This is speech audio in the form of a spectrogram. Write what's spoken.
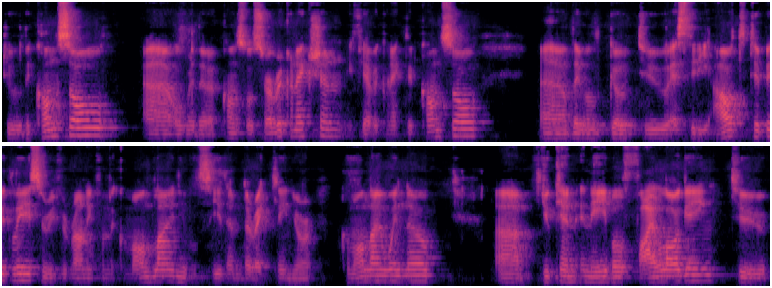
to the console uh, over the console server connection if you have a connected console. Uh, they will go to std out typically. So if you're running from the command line, you will see them directly in your command line window. Uh, you can enable file logging to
